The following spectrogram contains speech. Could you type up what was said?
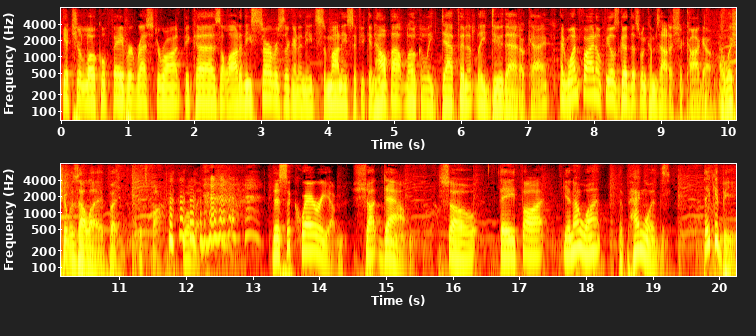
Get your local favorite restaurant because a lot of these servers are going to need some money. So if you can help out locally, definitely do that, okay? And one final feels good. This one comes out of Chicago. I wish it was LA, but it's fine. We'll live. this aquarium shut down. So they thought, you know what? The penguins, they could be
